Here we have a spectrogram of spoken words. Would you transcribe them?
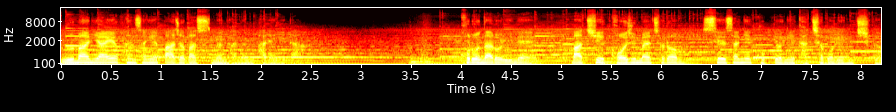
루마니아의 환상에 빠져봤으면 하는 바람이다. 코로나로 인해 마치 거짓말처럼 세상의 국경이 닫혀버린 지금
